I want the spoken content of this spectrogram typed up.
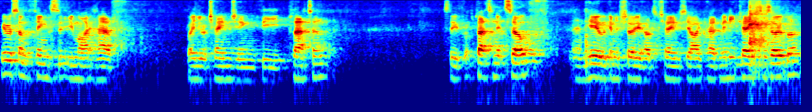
Here are some things that you might have when you're changing the platen. So you've got the platen itself, and here we're going to show you how to change the iPad mini cases over.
